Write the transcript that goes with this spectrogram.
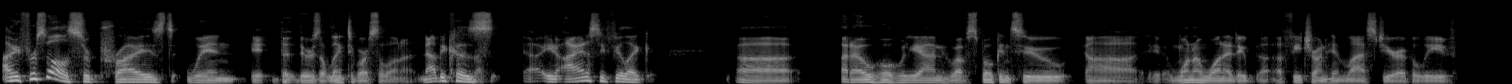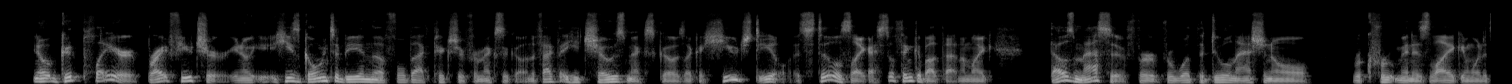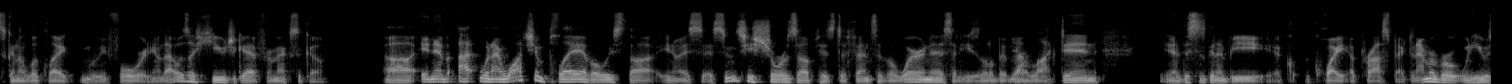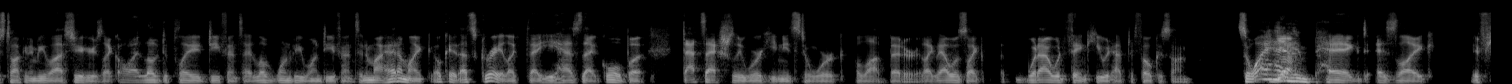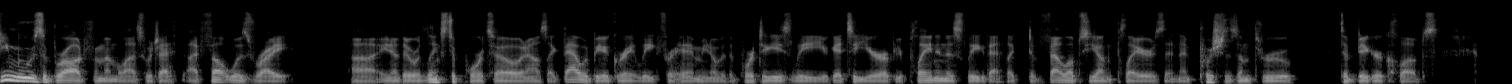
I mean, first of all, I was surprised when it the, there was a link to Barcelona. Not because right. uh, you know, I honestly feel like uh, Araujo Julian, who I've spoken to one on one at a, a, feature on him last year, I believe. You know, good player, bright future. You know, he's going to be in the fullback picture for Mexico, and the fact that he chose Mexico is like a huge deal. It still is like I still think about that, and I'm like, that was massive for for what the dual national recruitment is like and what it's going to look like moving forward. You know, that was a huge get for Mexico. Uh, and if I, when I watch him play, I've always thought, you know, as, as soon as he shores up his defensive awareness and he's a little bit yeah. more locked in, you know, this is going to be a, quite a prospect. And I remember when he was talking to me last year, he was like, "Oh, I love to play defense. I love one v one defense." And in my head, I'm like, "Okay, that's great. Like that he has that goal, but that's actually where he needs to work a lot better. Like that was like what I would think he would have to focus on." So I had yeah. him pegged as like if he moves abroad from MLS, which I I felt was right, uh, you know, there were links to Porto, and I was like, that would be a great league for him. You know, with the Portuguese league, you get to Europe, you're playing in this league that like develops young players and then pushes them through to bigger clubs.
